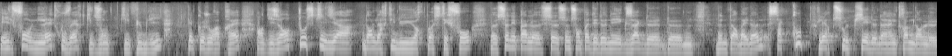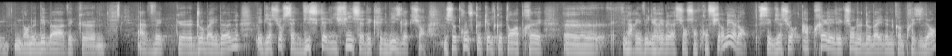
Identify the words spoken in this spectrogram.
et ils font une lettre ouverte qu'ils ont, qu'ils publient quelques jours après, en disant tout ce qu'il y a dans l'article du New York Post est faux. Euh, ce, n'est pas le, ce, ne sont pas des données exactes de, de, d'Hunter Biden. Ça coupe l'herbe sous le pied de Donald Trump dans le, dans le débat avec, euh, avec euh, Joe Biden, et bien sûr, ça disqualifie, ça décrédibilise l'action. Il se trouve que quelques temps après, euh, les révélations sont confirmées. Alors, c'est bien sûr après l'élection de Joe Biden comme président,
